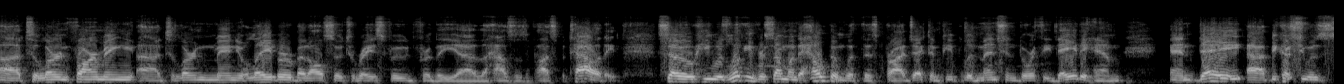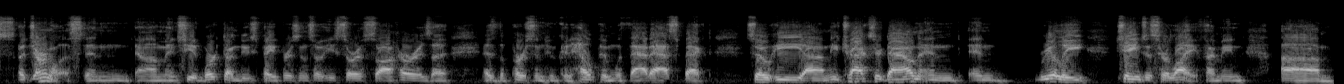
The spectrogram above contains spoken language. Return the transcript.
uh, to learn farming, uh, to learn manual labor, but also to raise food for the uh, the houses of hospitality. So he was looking for someone to help him with this project, and people had mentioned Dorothy Day to him, and Day, uh, because she was a journalist and um, and she had worked on newspapers, and so he sort of saw her as a as the person who could help him with that aspect. So he um, he tracks her down and and really changes her life. I mean, um,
